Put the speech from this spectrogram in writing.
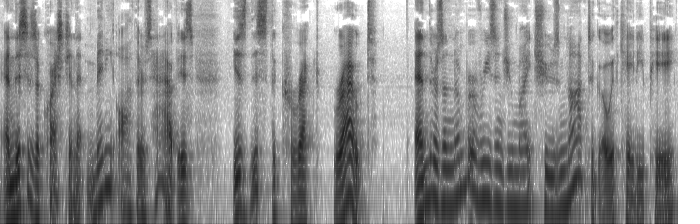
And this is a question that many authors have is is this the correct route? And there's a number of reasons you might choose not to go with KDP,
